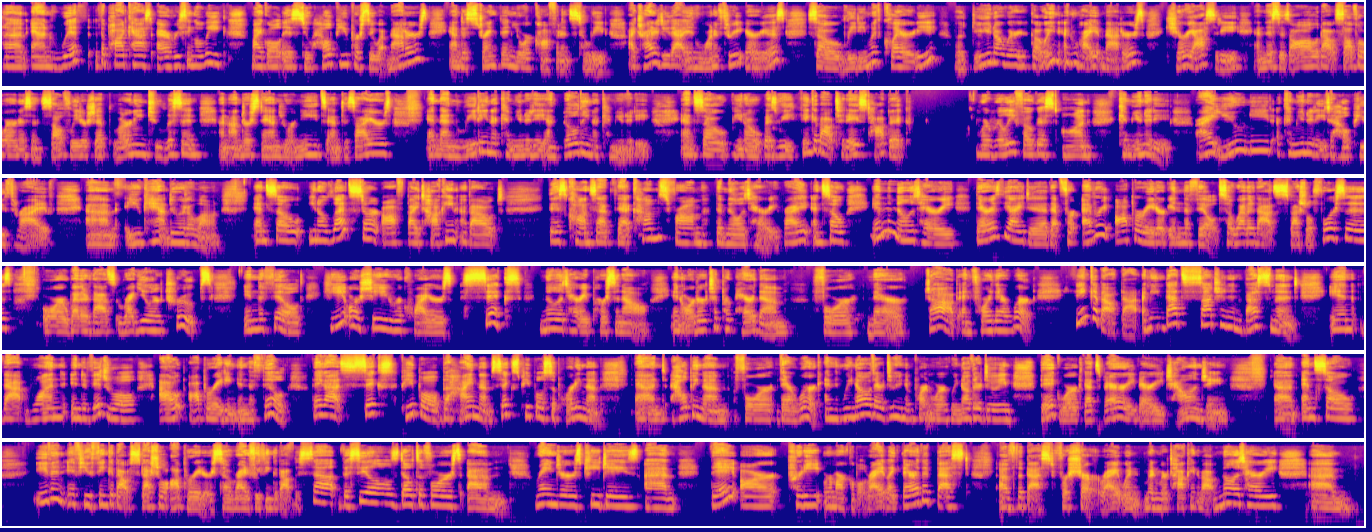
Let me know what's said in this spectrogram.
Um, and with the podcast every single week, my goal is to help you pursue what matters and to strengthen your confidence to lead. I try to do that in one of three areas. So, leading with clarity do you know where you're going and why it matters? Curiosity, and this is all about self awareness and self leadership, learning to listen and understand your needs and desires, and then leading a community and building a community. And so, you know, as we think about today's topic, we're really focused on community, right? You need a community to help you thrive. Um, you can't do it alone. And so, you know, let's start off by talking about this concept that comes from the military, right? And so in the military, there is the idea that for every operator in the field, so whether that's special forces or whether that's regular troops in the field, he or she requires six military personnel in order to prepare them for their job and for their work. Think about that. I mean, that's such an investment in that one individual out operating in the field. They got six people behind them, six people supporting them and helping them for their work. And we know they're doing important work. We know they're doing big work that's very, very challenging. Um, and so, even if you think about special operators, so right, if we think about the the SEALs, Delta Force, um, Rangers, PJs, um, they are pretty remarkable, right? Like they're the best of the best for sure, right? When when we're talking about military, um,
